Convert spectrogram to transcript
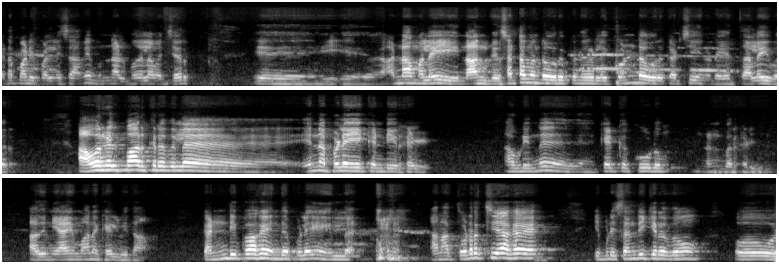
எடப்பாடி பழனிசாமி முன்னாள் முதலமைச்சர் அண்ணாமலை நான்கு சட்டமன்ற உறுப்பினர்களை கொண்ட ஒரு கட்சியினுடைய தலைவர். அவர்கள் பார்க்கிறதுல என்ன பிழையை கண்டீர்கள்? அப்படின்னு கேட்கக்கூடும் நண்பர்கள். அது நியாயமான கேள்விதான். கண்டிப்பாக எந்த பிழையும் இல்லை. ஆனா தொடர்ச்சியாக இப்படி சந்திக்கிறதும் ஓ,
